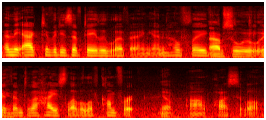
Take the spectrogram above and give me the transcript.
and the activities of daily living, and hopefully Absolutely. get them to the highest level of comfort yep. uh, possible.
